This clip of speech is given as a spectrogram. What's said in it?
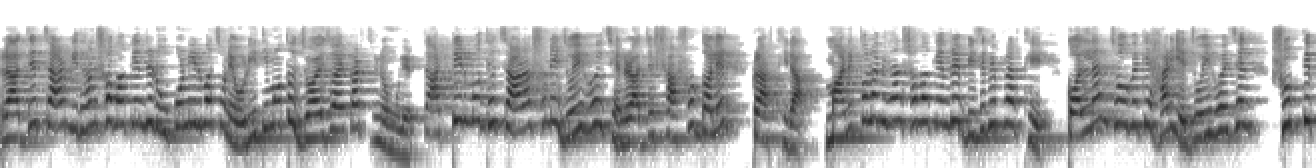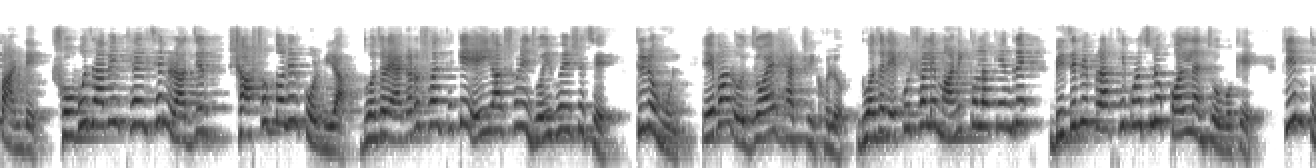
রাজ্যের চার বিধানসভা কেন্দ্রের উপনির্বাচনেও রীতিমতো জয় জয়কার তৃণমূলের। চারটির মধ্যে চার আসনে জয়ী হয়েছেন রাজ্যের শাসক দলের প্রার্থীরা। মানিকতলা বিধানসভা কেন্দ্রে বিজেপি প্রার্থী কল্যাণ চৌবেকে হারিয়ে জয়ী হয়েছেন সুপ্তি পাণ্ডে। সবুজ আবির খেলছেন রাজ্যের শাসক দলের কর্মীরা। দু হাজার এগারো সাল থেকে এই আসনে জয়ী হয়ে এসেছে তৃণমূল। এবারও জয়ের হ্যাট্রিক হলো। দু সালে মানিকতলা কেন্দ্রে বিজেপি প্রার্থী করেছিল কল্যাণ চৌবকে। কিন্তু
